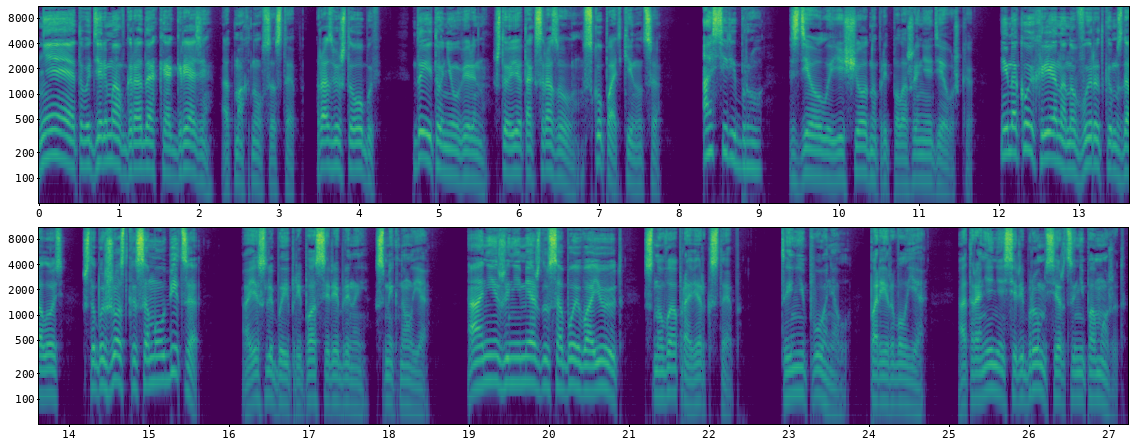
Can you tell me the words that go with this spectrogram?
«Не, этого дерьма в городах как грязи», — отмахнулся Степ. «Разве что обувь. Да и то не уверен, что ее так сразу скупать кинутся». «А серебро?» — сделала еще одно предположение девушка. «И на кой хрен оно выродком сдалось? Чтобы жестко самоубиться?» «А если бы и припас серебряный?» — смекнул я. «А они же не между собой воюют», — снова опроверг Степ. «Ты не понял», — парировал я. «От ранения серебром сердце не поможет.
